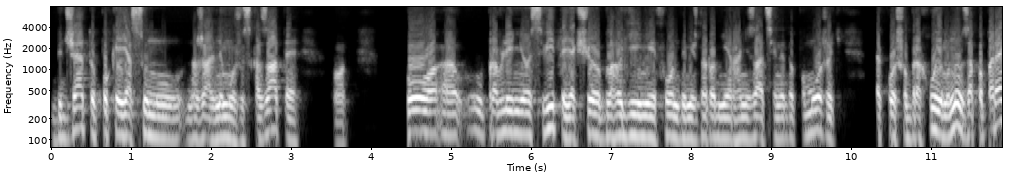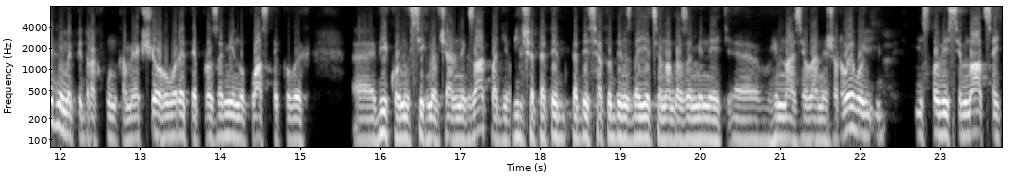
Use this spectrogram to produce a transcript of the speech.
бюджету. Поки я суму, на жаль, не можу сказати. От. По е, управлінню освіти, якщо благодійні фонди, міжнародні організації не допоможуть, також обрахуємо. Ну, за попередніми підрахунками, якщо говорити про заміну пластикових е, вікон у всіх навчальних закладів, більше п'яти- 51, здається, треба замінити е, в гімназії Олени Жорливої і- і 118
